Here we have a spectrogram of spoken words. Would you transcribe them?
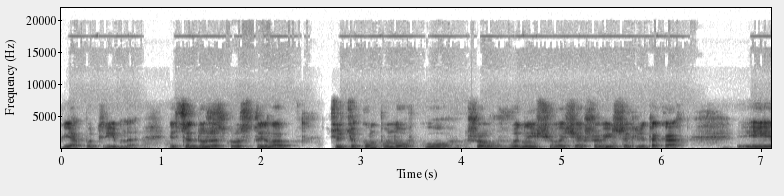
як потрібно. І це дуже спростило всю цю компоновку, що в винищувачах, що в інших літаках, і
